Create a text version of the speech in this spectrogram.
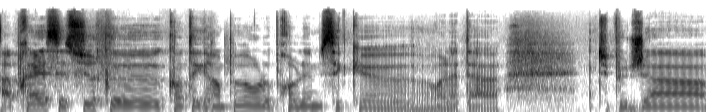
Après, c'est sûr que quand t'es grimpeur, le problème c'est que voilà, as, tu peux déjà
